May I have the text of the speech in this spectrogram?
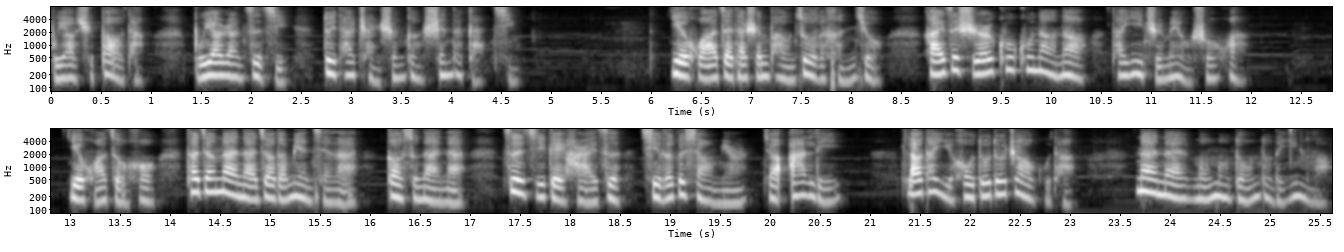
不要去抱他，不要让自己对他产生更深的感情。夜华在他身旁坐了很久，孩子时而哭哭闹闹，他一直没有说话。夜华走后，他将奈奈叫到面前来，告诉奈奈自己给孩子起了个小名叫阿离，劳他以后多多照顾他。奈奈懵懵懂懂的应了。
